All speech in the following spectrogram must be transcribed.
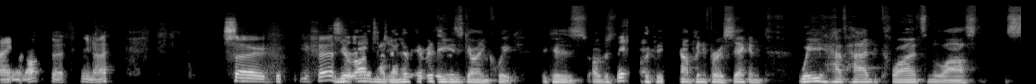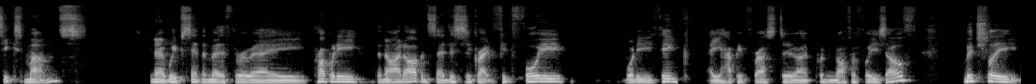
saying or not, but you know, so you first you're right about that. Everything is going quick because I'll just yeah. quickly jump in for a second. We have had clients in the last six months. You know, we've sent them through a property the night of and said, "This is a great fit for you. What do you think? Are you happy for us to uh, put an offer for yourself?" Literally,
